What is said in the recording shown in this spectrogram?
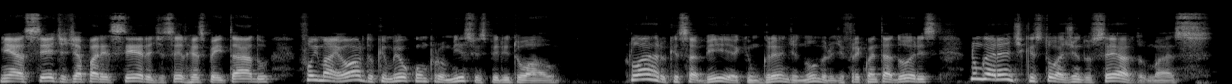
Minha sede de aparecer e de ser respeitado foi maior do que o meu compromisso espiritual. Claro que sabia que um grande número de frequentadores não garante que estou agindo certo, mas...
